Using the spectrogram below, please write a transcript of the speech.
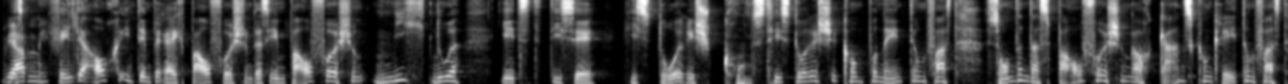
wir das haben. Fehlt ja auch in dem Bereich Bauforschung, dass eben Bauforschung nicht nur jetzt diese historisch-kunsthistorische Komponente umfasst, sondern dass Bauforschung auch ganz konkret umfasst,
